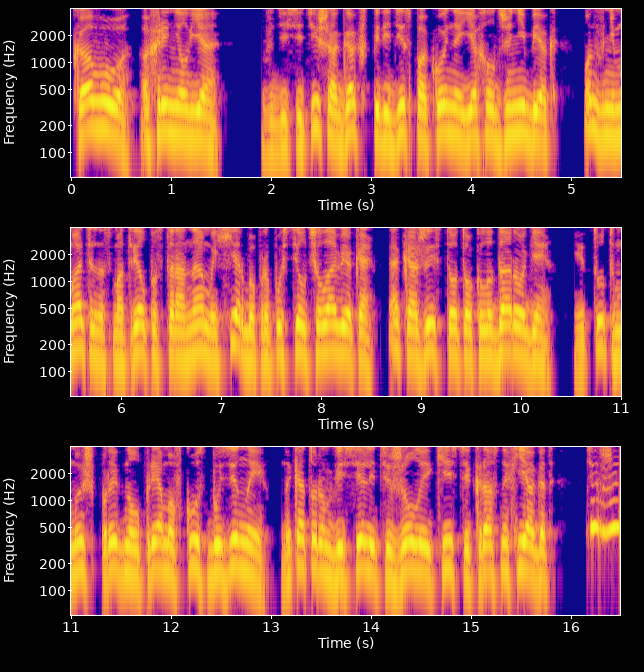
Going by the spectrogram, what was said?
Кого? Охренел я. В десяти шагах впереди спокойно ехал Дженебек. Он внимательно смотрел по сторонам и хер бы пропустил человека, окажись тот около дороги. И тут мышь прыгнул прямо в куст бузины, на котором висели тяжелые кисти красных ягод. «Держи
